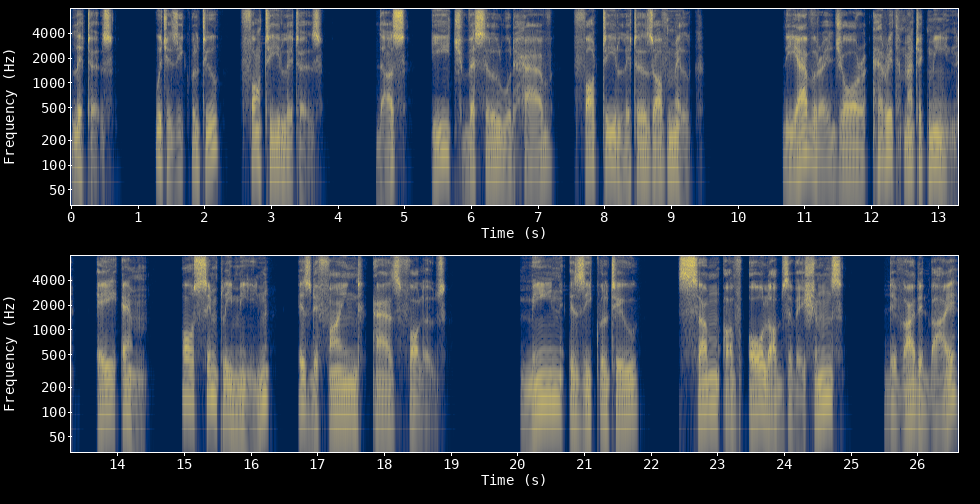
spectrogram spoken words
liters, which is equal to 40 liters. Thus, each vessel would have 40 liters of milk. The average or arithmetic mean, AM, or simply mean is defined as follows. Mean is equal to sum of all observations divided by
